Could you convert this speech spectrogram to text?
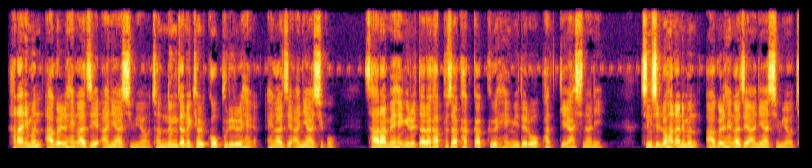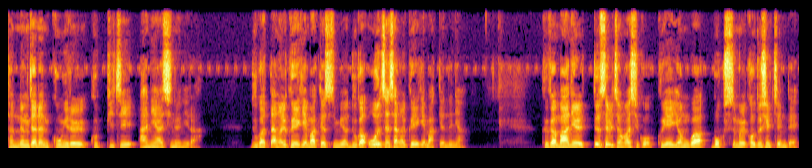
하나님은 악을 행하지 아니하시며 전능자는 결코 불의를 행하지 아니하시고 사람의 행위를 따라 갚으사 각각 그 행위대로 받게 하시나니 진실로 하나님은 악을 행하지 아니하시며 전능자는 공의를 굽히지 아니하시느니라. 누가 땅을 그에게 맡겼으며 누가 온 세상을 그에게 맡겼느냐? 그가 만일 뜻을 정하시고 그의 영과 목숨을 거두실진데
